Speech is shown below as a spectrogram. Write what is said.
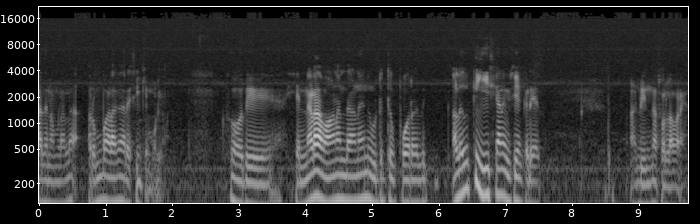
அதை நம்மளால் ரொம்ப அழகாக ரசிக்க முடியும். ஸோ அது என்னடா வானந்தானன்னு விட்டுட்டு போகிறதுக்கு அளவுக்கு ஈஸியான விஷயம் கிடையாது. அப்படின்னு தான் சொல்ல வரேன்.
